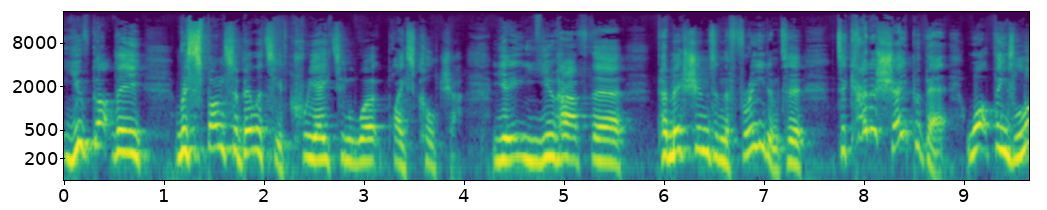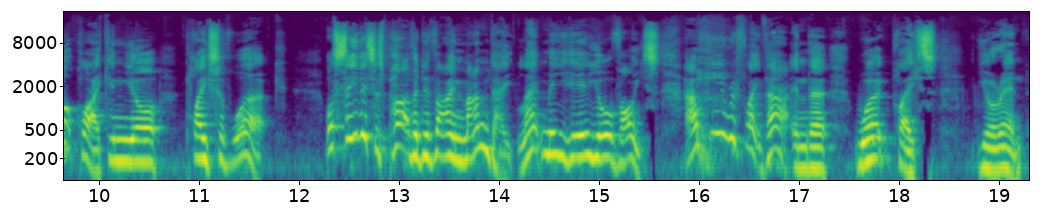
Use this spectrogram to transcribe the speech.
you've got the responsibility of creating workplace culture. You, you have the permissions and the freedom to, to kind of shape a bit what things look like in your place of work. Well, see this as part of a divine mandate. Let me hear your voice. How can you reflect that in the workplace you're in?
